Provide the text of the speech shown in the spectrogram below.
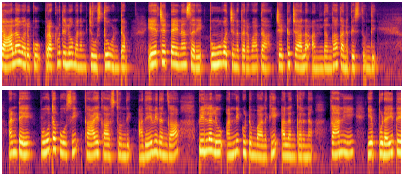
చాలా వరకు ప్రకృతిలో మనం చూస్తూ ఉంటాం. ఏ చెట్టు అయినా సరే పువ్వు వచ్చిన తర్వాత చెట్టు చాలా అందంగా కనిపిస్తుంది. అంటే పూత పూసి కాయ కాస్తుంది. అదేవిధంగా పిల్లలు అన్ని కుటుంబాలకి అలంకరణ. కానీ ఎప్పుడైతే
